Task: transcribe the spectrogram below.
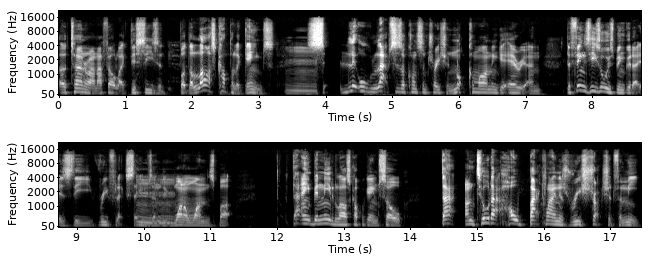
a turnaround. I felt like this season, but the last couple of games, hmm. s- little lapses of concentration, not commanding the area, and the things he's always been good at is the reflex saves and the hmm. one on ones, but that ain't been needed the last couple of games. So that until that whole back line is restructured for me,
